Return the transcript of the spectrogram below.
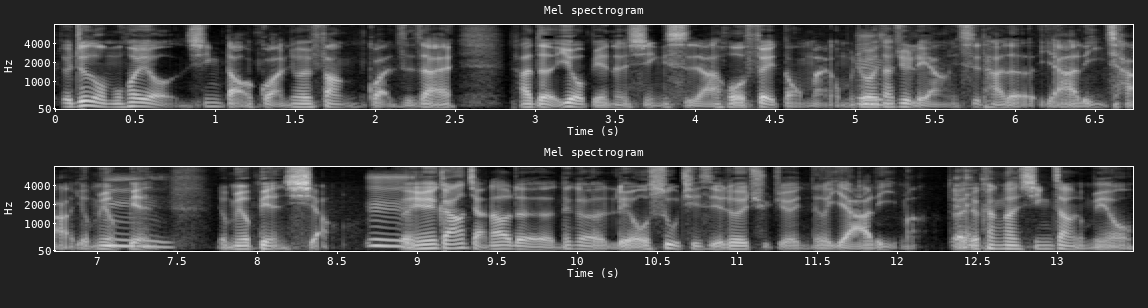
对，就是我们会有心导管，就会放管子在它的右边的心室啊，或肺动脉，我们就会再去量一次它的压力差有没有变，嗯、有没有变小。嗯，对，因为刚刚讲到的那个流速，其实也都会取决于你那个压力嘛。对，对就看看心脏有没有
